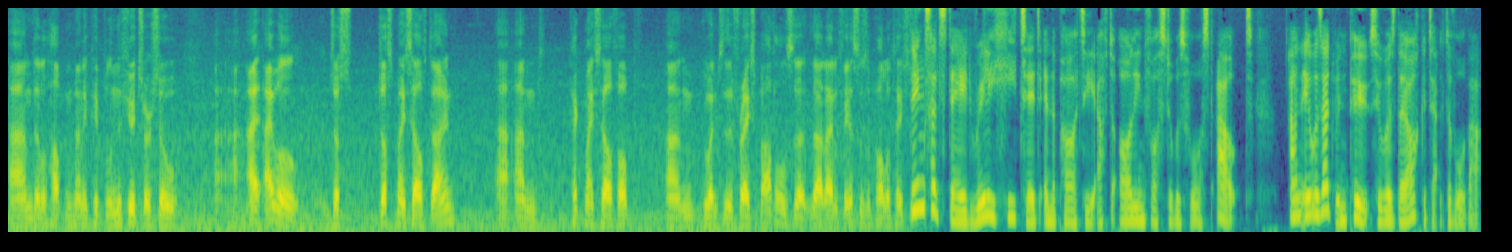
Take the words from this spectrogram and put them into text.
and it'll happen many people in the future. So I, I will just dust myself down uh, and pick myself up and go into the fresh battles that, that I'll face as a politician. Things had stayed really heated in the party after Arlene Foster was forced out. And it was Edwin Poots who was the architect of all that.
